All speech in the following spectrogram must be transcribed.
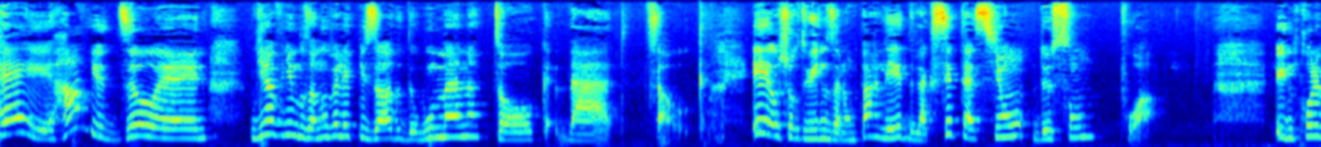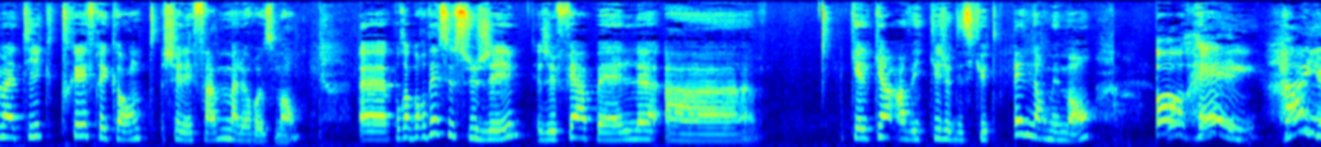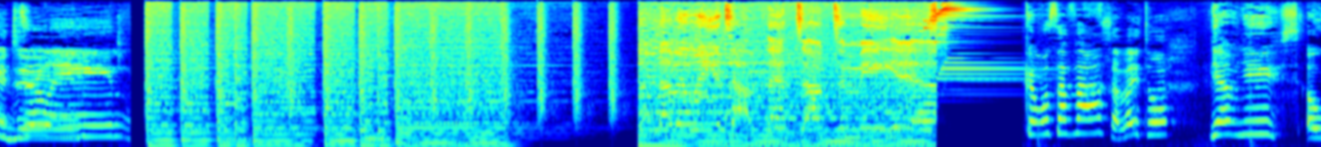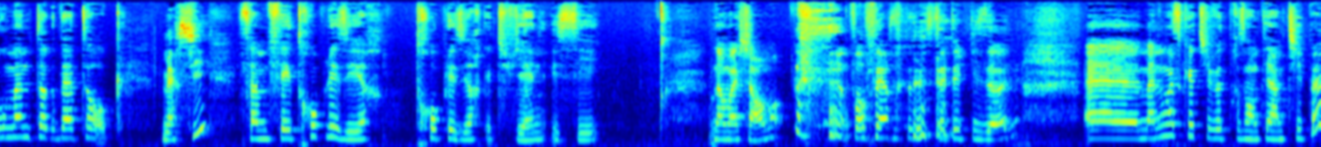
hey, how you doing? Bienvenue dans un nouvel épisode de Woman Talk That Talk. Et aujourd'hui, nous allons parler de l'acceptation de son poids. Une problématique très fréquente chez les femmes, malheureusement. Euh, pour aborder ce sujet, j'ai fait appel à quelqu'un avec qui je discute énormément. Oh hey, how you doing? Comment ça va? Ça va et toi? Bienvenue au Woman Talk That Talk. Merci. Ça me fait trop plaisir, trop plaisir que tu viennes ici dans ma chambre pour faire cet épisode. Euh, Manu, est-ce que tu veux te présenter un petit peu?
